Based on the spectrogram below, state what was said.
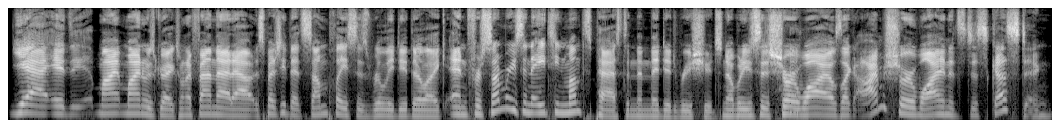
Yeah, it, my mine was Greg's. When I found that out, especially that some places really do, they're like, and for some reason, eighteen months passed, and then they did reshoots. Nobody says sure why. I was like, I'm sure why, and it's disgusting.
